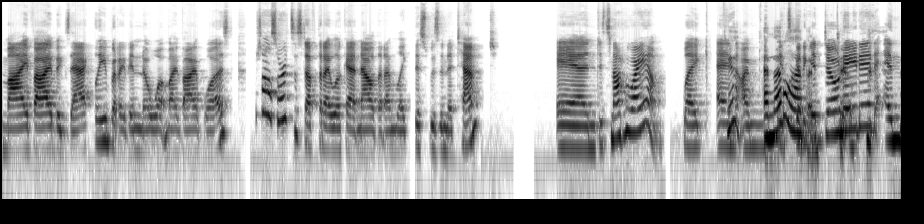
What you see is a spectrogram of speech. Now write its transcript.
my vibe exactly, but I didn't know what my vibe was. There's all sorts of stuff that I look at now that I'm like, this was an attempt and it's not who I am. Like, and yeah, I'm, and it's going to get donated and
